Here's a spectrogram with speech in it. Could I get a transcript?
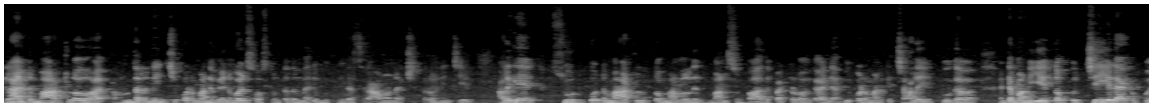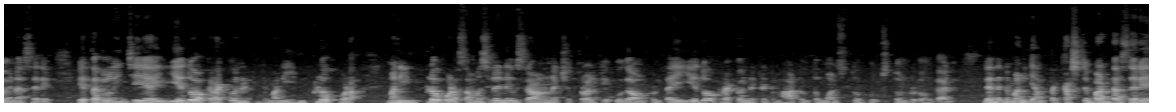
ఇలాంటి మాటలు అందరి నుంచి కూడా మనం వినవలసి వస్తుంటుంది మరి ముఖ్యంగా శ్రావణ నక్షత్రం నుంచి. అలాగే సూటిపోటి మాటలతో మనల్ని మనసు బాధ పెట్టడం కానీ అవి కూడా మనకి చాలా ఎక్కువగా అంటే మనం ఏ తప్పు చేయలేకపోయినా సరే, ఇతరుల నుంచి ఏదో ఒక రకమైనటువంటి మన ఇంట్లో కూడా మన ఇంట్లో కూడా సమస్యలు అనేవి శ్రావణ నక్షత్రాలకి ఎక్కువగా ఉంటుంటాయి. ఏదో ఒక రకమైనటువంటి మాటలతో మనసుతో గుచ్చుతుండడం కానీ లేదంటే మనం ఎంత కష్టపడ్డా సరే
